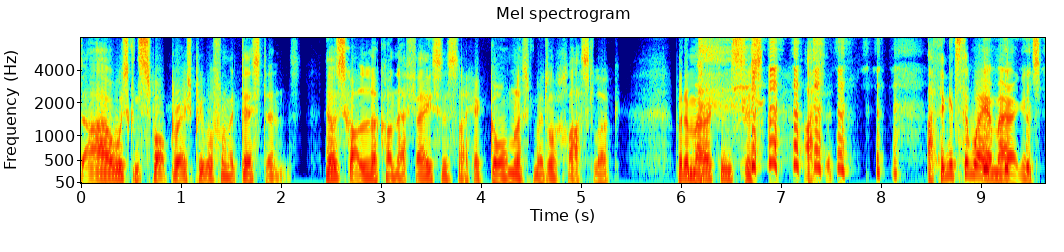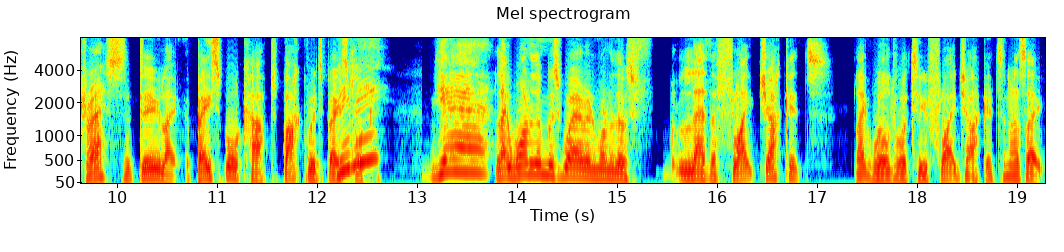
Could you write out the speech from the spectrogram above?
I always can spot British people from a distance. They always got a look on their faces, like a gormless middle class look. But Americans just, I, th- I think it's the way Americans dress. They do like baseball caps, backwards baseball. Really? Yeah, like one of them was wearing one of those leather flight jackets, like World War II flight jackets, and I was like,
